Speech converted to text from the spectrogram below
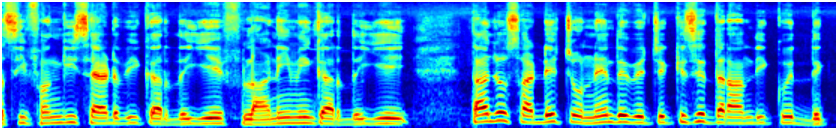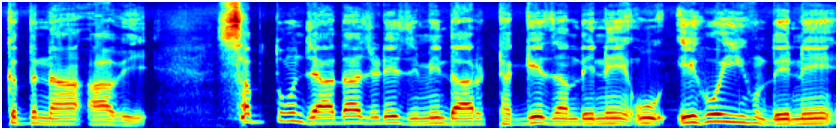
ਅਸੀਂ ਫੰਗੀਸਾਈਡ ਵੀ ਕਰ ਦਈਏ, ਫਲਾਣੀ ਵੀ ਕਰ ਦਈਏ, ਤਾਂ ਜੋ ਸਾਡੇ ਝੋਨੇ ਦੇ ਵਿੱਚ ਕਿਸੇ ਤਰ੍ਹਾਂ ਦੀ ਕੋਈ ਦਿੱਕਤ ਨਾ ਆਵੇ। ਸਭ ਤੋਂ ਜ਼ਿਆਦਾ ਜਿਹੜੇ ਜ਼ਿਮੀਂਦਾਰ ਠੱਗੇ ਜਾਂਦੇ ਨੇ, ਉਹ ਇਹੋ ਹੀ ਹੁੰਦੇ ਨੇ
